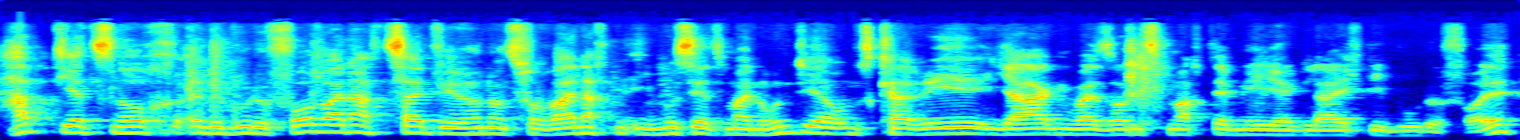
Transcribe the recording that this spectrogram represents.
habt jetzt noch eine gute Vorweihnachtszeit. Wir hören uns vor Weihnachten. Ich muss jetzt meinen Hund ja ums Karree jagen, weil sonst macht er mir hier gleich die Bude voll.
